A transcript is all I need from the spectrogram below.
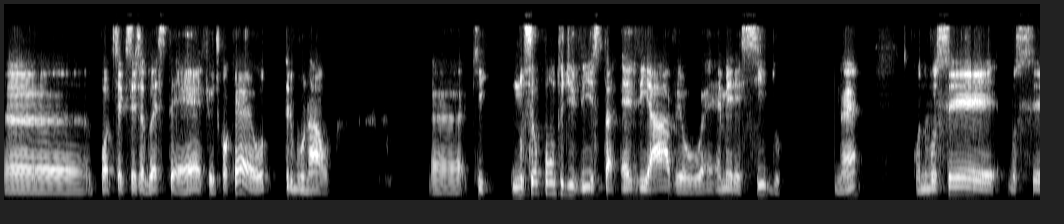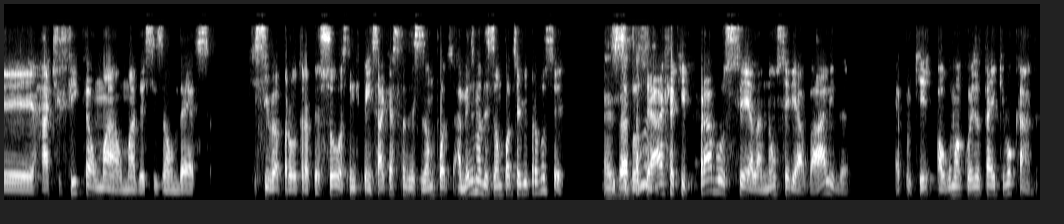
uh, pode ser que seja do STF ou de qualquer outro tribunal, uh, que no seu ponto de vista é viável, é, é merecido, né? Quando você, você ratifica uma, uma decisão dessa que sirva para outra pessoa, você tem que pensar que essa decisão pode, a mesma decisão pode servir para você. Exatamente. Se você acha que para você ela não seria válida, é porque alguma coisa está equivocada.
